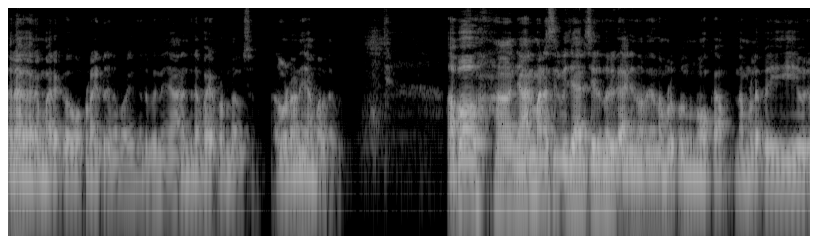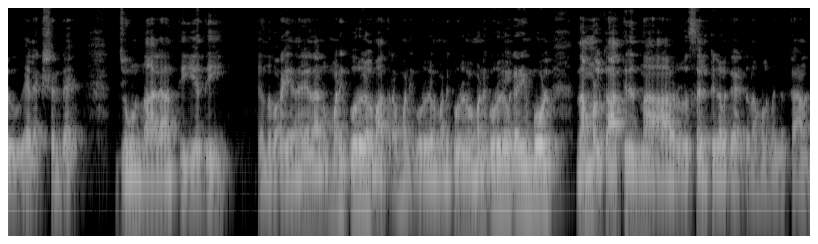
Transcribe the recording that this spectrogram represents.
കലാകാരന്മാരൊക്കെ ഓപ്പണായിട്ട് തന്നെ പറയുന്നുണ്ട്. പിന്നെ ഞാൻ എന്തിനാ ഭയപ്പെടേണ്ട ആവശ്യം? അതുകൊണ്ടാണ് ഞാൻ പറഞ്ഞത്. അപ്പോൾ ഞാൻ മനസ്സിൽ വിചാരിച്ചിരുന്ന ഒരു കാര്യം എന്ന് പറഞ്ഞാൽ നമ്മളിപ്പോൾ ഒന്ന് നോക്കാം. നമ്മളിപ്പോൾ ഈ ഒരു ഇലക്ഷന്റെ ജൂൺ നാലാം തീയതി എന്ന് പറയുന്ന ഏതാണ്ട് മണിക്കൂറുകൾ മാത്രം. മണിക്കൂറുകൾ മണിക്കൂറുകൾ മണിക്കൂറുകൾ കഴിയുമ്പോൾ നമ്മൾ കാത്തിരുന്ന ആ ഒരു റിസൾട്ടുകൾക്കായിട്ട് നമ്മൾ നിൽക്കുകയാണ്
